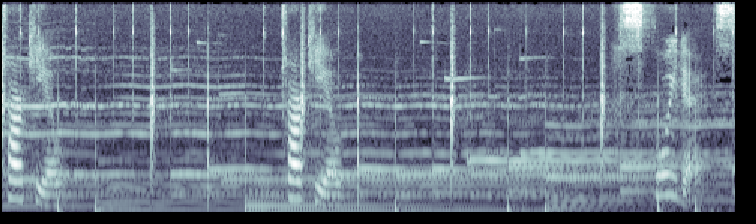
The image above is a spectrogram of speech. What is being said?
Tarkio. Tarkio. Skoidats.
